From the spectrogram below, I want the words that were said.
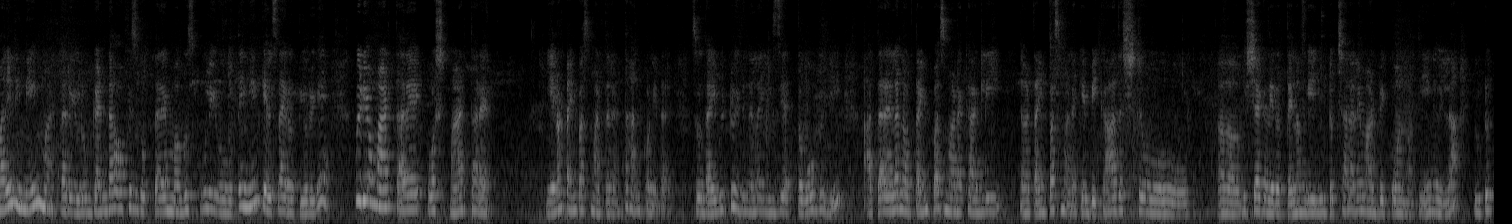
ಮನೇಲಿ ಇನ್ನೇನು ಮಾಡ್ತಾರೆ ಇವರು? ಗಂಡ ಆಫೀಸ್ಗೆ ಹೋಗ್ತಾರೆ, ಮಗು ಸ್ಕೂಲಿಗೆ ಹೋಗುತ್ತೆ, ಇನ್ನೇನು ಕೆಲಸ ಇರುತ್ತೆ ಇವರಿಗೆ? ವಿಡಿಯೋ ಮಾಡ್ತಾರೆ ಪೋಸ್ಟ್ ಮಾಡ್ತಾರೆ. ಏನೋ ಟೈಮ್ ಪಾಸ್ ಮಾಡ್ತಾರೆ ಅಂತ ಅಂದ್ಕೊಂಡಿದ್ದಾರೆ ಸೊ ದಯವಿಟ್ಟು ಇದನ್ನೆಲ್ಲ ಈಸಿಯಾಗಿ ತೊಗೋಬೇಡಿ. ಆ ಥರ ಎಲ್ಲ ನಾವು ಟೈಮ್ ಪಾಸ್ ಮಾಡೋಕ್ಕಾಗಲಿ ಟೈಮ್ ಪಾಸ್ ಮಾಡೋಕ್ಕೆ ಬೇಕಾದಷ್ಟು ವಿಷಯಗಳಿರುತ್ತೆ. ನಮಗೆ ಯೂಟ್ಯೂಬ್ ಚಾನಲೇ ಮಾಡಬೇಕು ಅನ್ನೋದು ಏನೂ ಇಲ್ಲ. ಯೂಟ್ಯೂಬ್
